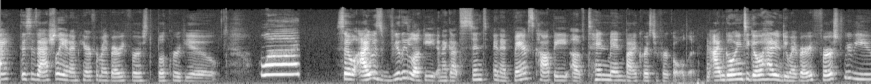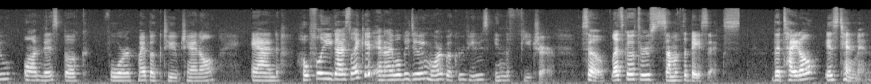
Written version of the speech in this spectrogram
Hi, this is Ashley, and I'm here for my very first book review. What? So, I was really lucky and I got sent an advanced copy of Tin Men by Christopher Golden. And I'm going to go ahead and do my very first review on this book for my booktube channel. And hopefully, you guys like it, and I will be doing more book reviews in the future. So, let's go through some of the basics. The title is Tin Men.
